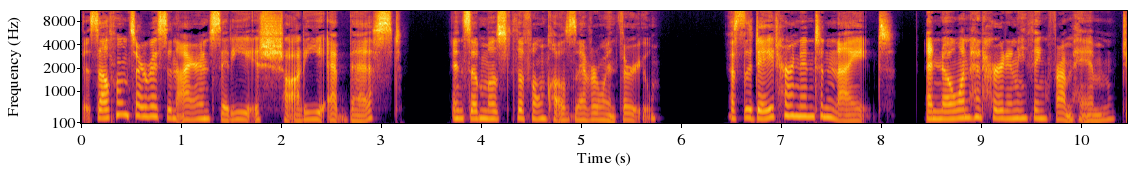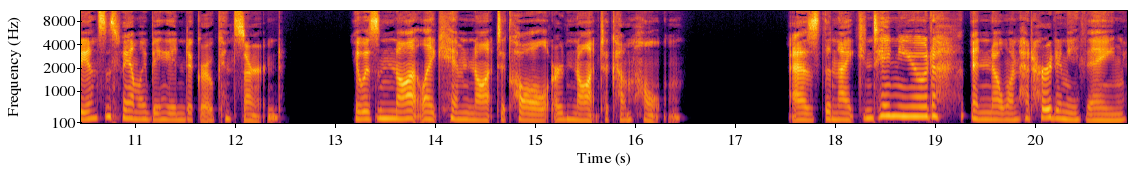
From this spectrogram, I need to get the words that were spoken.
But cell phone service in Iron City is shoddy at best, and so most of the phone calls never went through. As the day turned into night, and no one had heard anything from him, Janson's family began to grow concerned. It was not like him not to call or not to come home. As the night continued and no one had heard anything,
